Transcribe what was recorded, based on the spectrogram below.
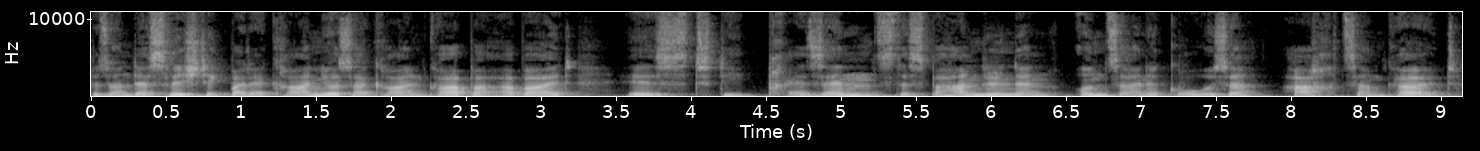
besonders wichtig bei der kraniosakralen Körperarbeit ist die Präsenz des Behandelnden und seine große Achtsamkeit.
